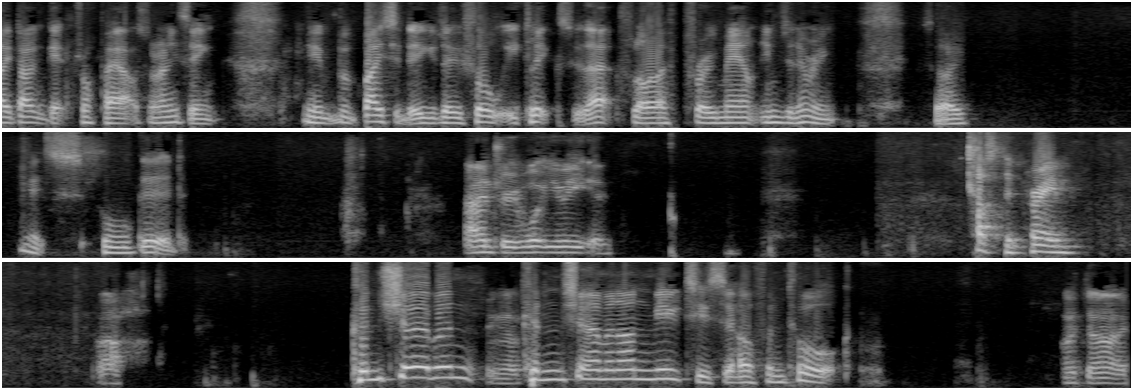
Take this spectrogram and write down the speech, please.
they don't get dropouts or anything. Yeah, but basically, you do forty clicks with that, fly through mountains and everything. So it's all good. Andrew, what are you eating? Custard cream. Oh, Can Sherman I, think I've, can Sherman unmute himself and talk? I don't know.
